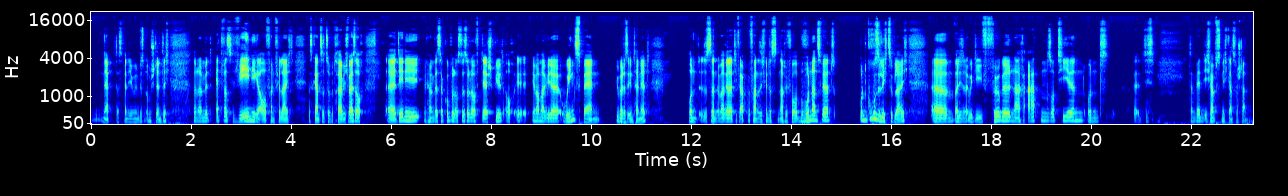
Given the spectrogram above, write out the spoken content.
ne, das fände ich irgendwie ein bisschen umständlich, sondern mit etwas weniger Aufwand vielleicht das Ganze zu betreiben. Ich weiß auch, äh, Deni, mein bester Kumpel aus Düsseldorf, der spielt auch immer mal wieder Wingspan über das Internet und ist dann immer relativ abgefahren. Also ich finde das nach wie vor bewundernswert und gruselig zugleich, äh, weil die dann irgendwie die Vögel nach Arten sortieren und äh, das, dann werden, ich habe es nicht ganz verstanden.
